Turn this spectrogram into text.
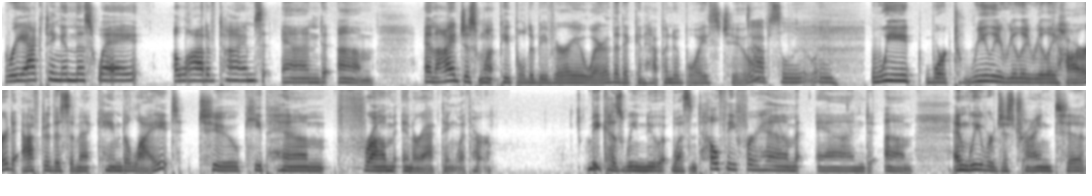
reacting in this way a lot of times. And, um, and I just want people to be very aware that it can happen to boys too. Absolutely. We worked really, really, really hard after this event came to light to keep him from interacting with her because we knew it wasn't healthy for him and um, and we were just trying to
